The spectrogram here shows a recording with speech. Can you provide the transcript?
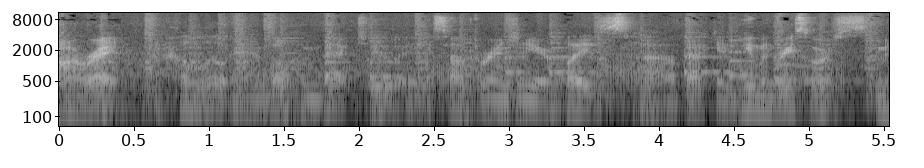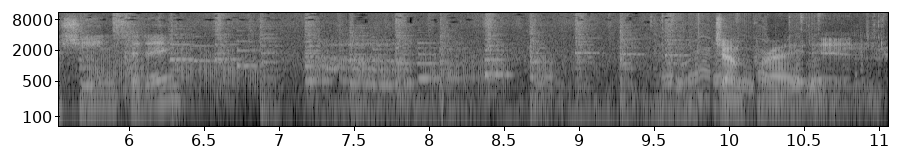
Alright, hello and welcome back to a Software Engineer Plays, uh, back in Human Resource Machine today. Um, we'll jump right in.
